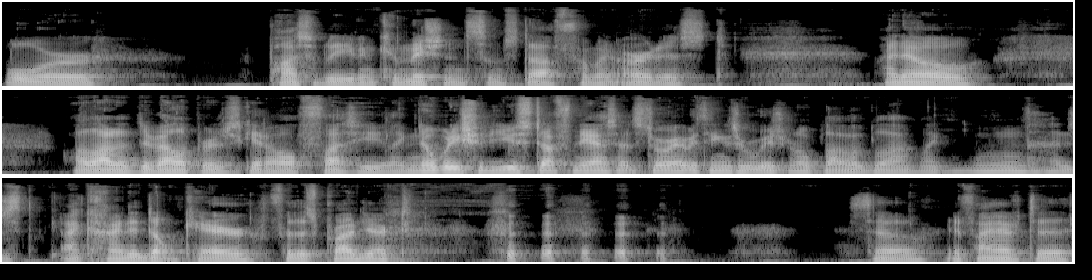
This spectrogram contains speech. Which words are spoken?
or possibly even commission some stuff from an artist I know a lot of developers get all fussy, like nobody should use stuff in the asset store. Everything's original, blah blah blah. I'm like, mm, I just, I kind of don't care for this project. so if I have to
